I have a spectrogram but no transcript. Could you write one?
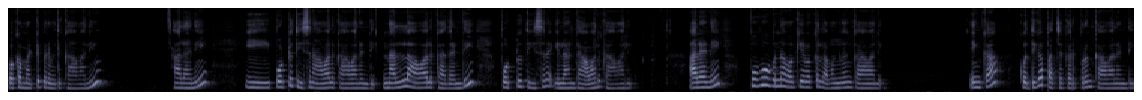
ఒక మట్టి ప్రమిది కావాలి. అలానే ఈ పొట్టు తీసిన ఆవాలు కావాలండి. నల్ల ఆవాలు కాదండి పొట్టు తీసిన ఇలాంటి ఆవాలు కావాలి. అలానే పువ్వు ఉన్న ఒకే ఒక లవంగం కావాలి. ఇంకా కొద్దిగా పచ్చకర్పూరం కావాలండి.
